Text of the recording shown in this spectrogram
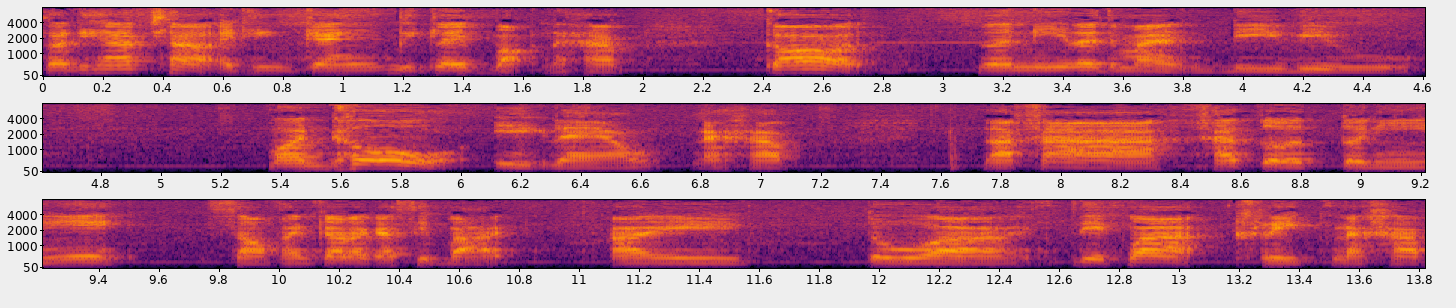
สวัสดีครับ ชาวไอทิงแก๊งบิ๊กไลท์บอกนะครับ ก็วันนี้เราจะมารีวิวมอนโดอีกแล้วนะครับ ราคาค่าตัวตัวนี้ 2,990 บาท ไอตัวเรียกว่าคลิกนะครับ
